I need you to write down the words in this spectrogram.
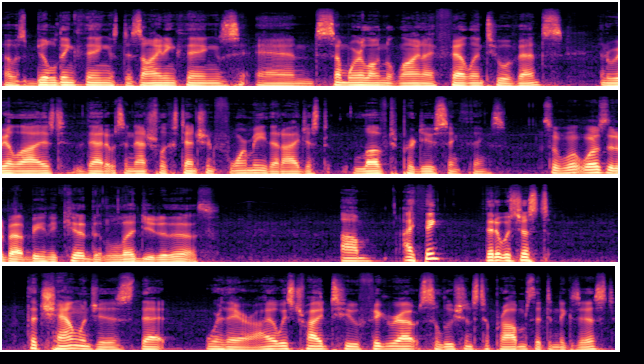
I was building things, designing things, and somewhere along the line, I fell into events and realized that it was a natural extension for me. That I just loved producing things. So, what was it about being a kid that led you to this? Um, I think that it was just the challenges that were there. I always tried to figure out solutions to problems that didn't exist,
